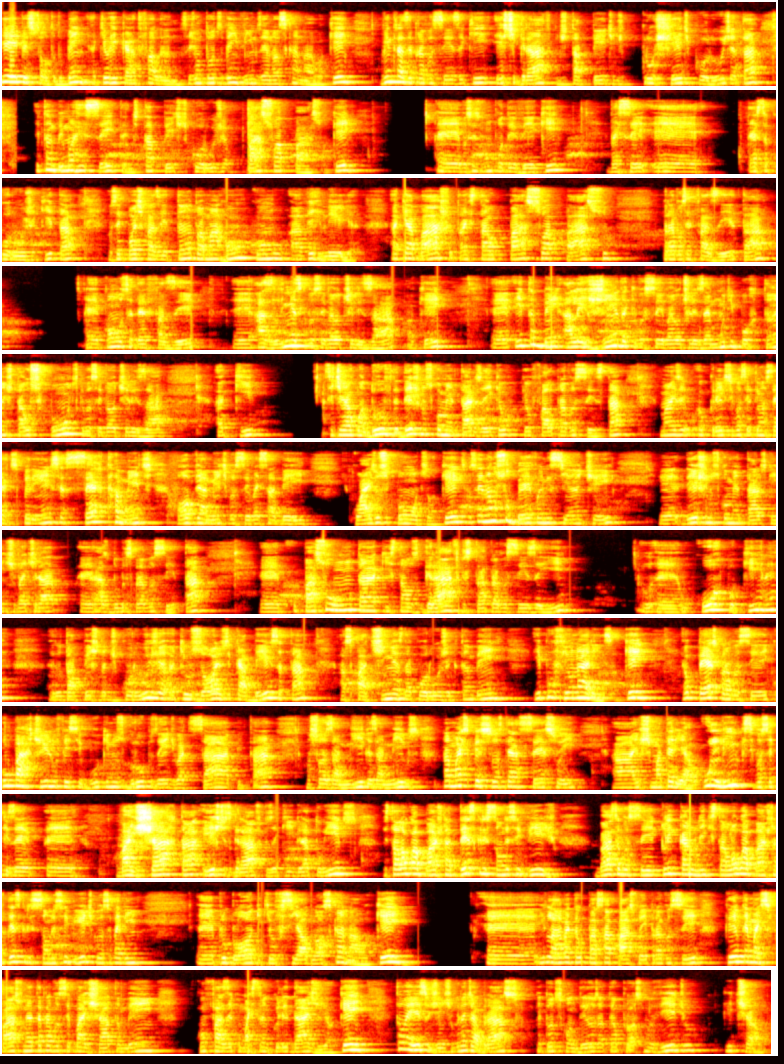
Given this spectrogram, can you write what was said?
E aí pessoal, tudo bem? Aqui é o Ricardo falando. Sejam todos bem-vindos ao nosso canal, ok? Vim trazer para vocês aqui este gráfico de tapete de crochê de coruja, tá? E também uma receita de tapete de coruja passo a passo, ok? É, vocês vão poder ver aqui, vai ser é, essa coruja aqui, tá? Você pode fazer tanto a marrom como a vermelha. Aqui abaixo tá, está o passo a passo para você fazer, tá? É, como você deve fazer, é, as linhas que você vai utilizar, ok? É, e também a legenda que você vai utilizar é muito importante, tá? Os pontos que você vai utilizar aqui. Se tiver alguma dúvida, deixe nos comentários aí que eu, que eu falo para vocês, tá? Mas eu, eu, creio que se você tem uma certa experiência, certamente, obviamente, você vai saber aí quais os pontos, ok? Se você não souber, for iniciante aí, é, deixe nos comentários que a gente vai tirar é, as dúvidas para você, tá? É, o passo 1, um, tá? Aqui estão os gráficos, tá? Para vocês aí. O, é, o, corpo aqui, né? É do tapete de coruja. Aqui os olhos e cabeça, tá? As patinhas da coruja aqui também. E por fim o nariz, ok? Eu peço para você aí, compartilhe no Facebook, nos grupos aí de WhatsApp, tá? Com suas amigas, amigos, para mais pessoas terem acesso aí a este material. O link, se você quiser é, baixar tá, estes gráficos aqui gratuitos, está logo abaixo na descrição desse vídeo. Basta você clicar no link que está logo abaixo na descrição desse vídeo que você vai vir é, para o blog que é oficial do nosso canal, ok? É, e lá vai ter o passo a passo aí para você. Creio que é mais fácil, né? até para você baixar também, fazer com mais tranquilidade, ok? Então é isso, gente. Um grande abraço. Fiquem todos com Deus. Até o próximo vídeo e tchau.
